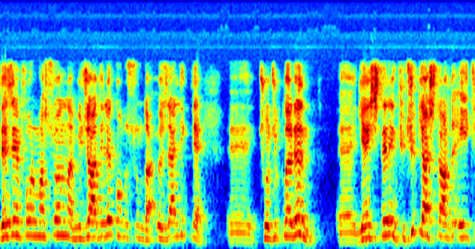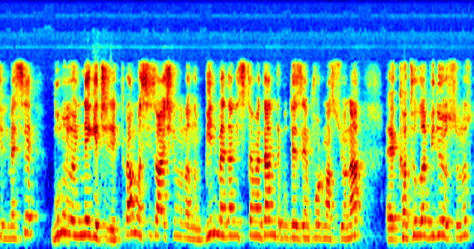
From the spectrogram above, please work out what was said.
dezenformasyonla mücadele konusunda özellikle e, çocukların, e, gençlerin küçük yaşlarda eğitilmesi bunun önüne geçecektir. Ama siz Ayşenur Hanım bilmeden istemeden de bu dezenformasyona e, katılabiliyorsunuz.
